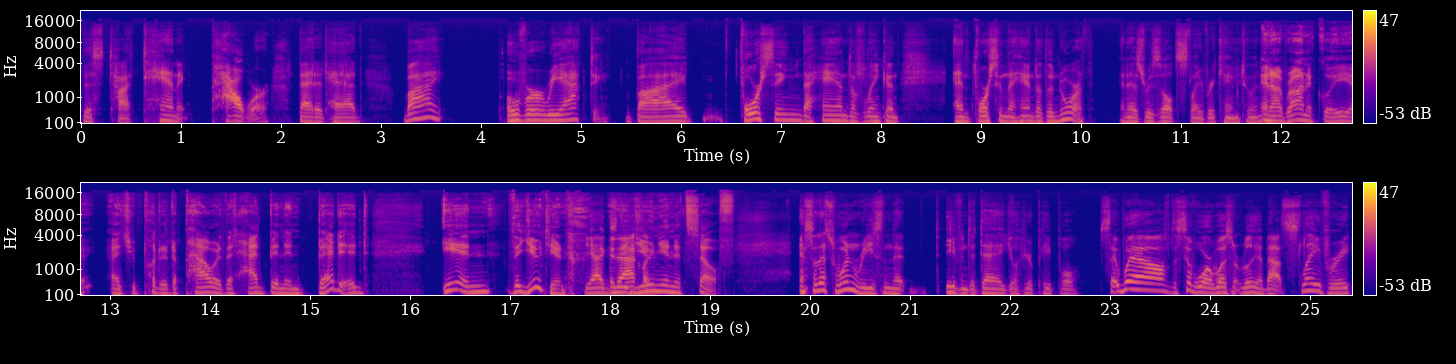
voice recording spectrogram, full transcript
this titanic power that it had by overreacting, by forcing the hand of Lincoln and forcing the hand of the North. And as a result, slavery came to an end. And ironically, as you put it, a power that had been embedded in the Union. Yeah, in the. Union itself. And so that's one reason that even today you'll hear people say, well, the Civil War wasn't really about slavery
